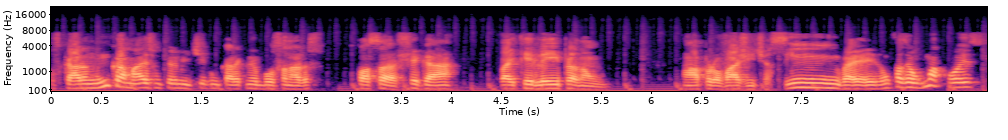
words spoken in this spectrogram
Os caras nunca mais vão permitir que um cara que nem o Bolsonaro possa chegar vai ter lei para não, não, aprovar gente assim, vai, vão fazer alguma coisa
